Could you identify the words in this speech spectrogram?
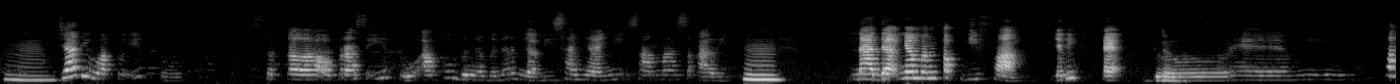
Hmm. jadi waktu itu setelah operasi itu aku bener-bener nggak bisa nyanyi sama sekali Hmm. nadanya mentok di fa jadi kayak do Do. re mi fa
